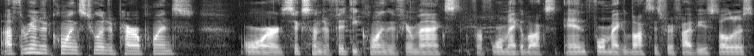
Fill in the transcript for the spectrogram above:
Uh, 300 coins, 200 PowerPoints, or 650 coins if you're maxed for 4 megabox, and 4 megaboxes for 5 US dollars.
